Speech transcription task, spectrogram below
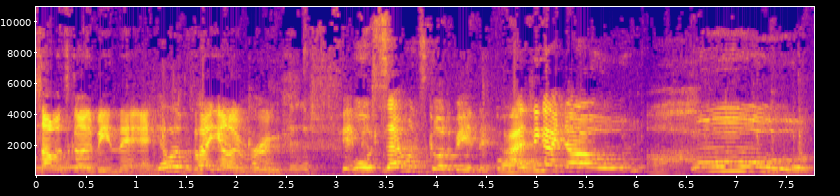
Someone's gotta be in there. Yellow Look at that yellow roof. There's a fair Oh, someone's got to be in there. I think I know. Oh.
